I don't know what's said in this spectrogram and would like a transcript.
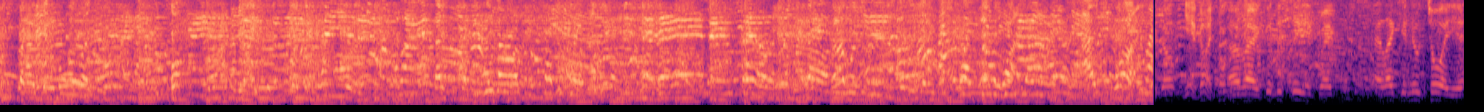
Beach. Like, like. It's nice. It's like for 20 years. It's nice to You nice. such a great. But I wasn't interested in getting married. I tried. I tried. Yeah, go ahead. Talk All right, good to see you, Greg. I like your new toy here.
